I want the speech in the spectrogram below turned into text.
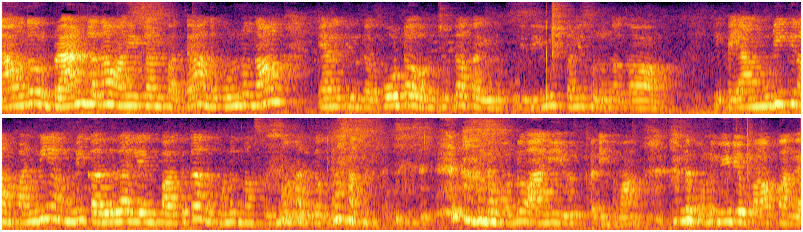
நான் வந்து ஒரு பிராண்டில் தான் வாங்கிக்கலான்னு பார்த்தேன். அந்த பொண்ணு தான் எனக்கு இந்த ஃபோட்டோ அனுப்பிச்சுட்டு அக்கா இது இது யூஸ் பண்ணி சொல்லுங்கக்கா இப்போ என் முடிக்கு நான் பண்ணி என் முடி கருதா இல்லையான்னு பார்த்துட்டு அந்த பொண்ணுக்கு நான் சொல்லணும் அதுக்கப்புறம் அந்த பொண்ணு வாங்கி யூஸ் பண்ணிக்குமா? அந்த பொண்ணு வீடியோ பார்ப்பாங்க.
